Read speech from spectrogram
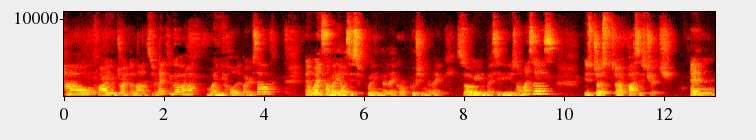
how far your joint allows your leg to go up when you hold it by yourself and when somebody else is pulling your leg or pushing your leg. So you basically use no muscles, it's just a passive stretch. And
